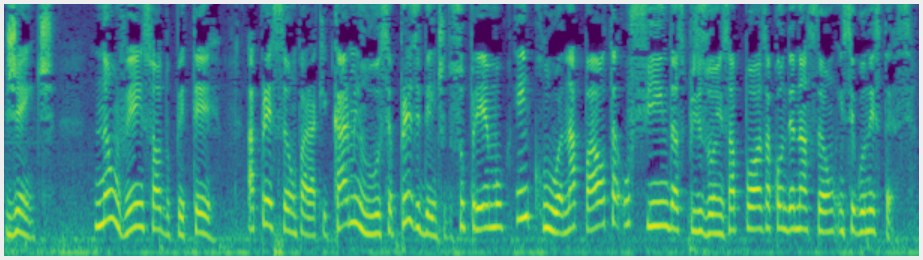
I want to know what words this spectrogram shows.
Gente, não vem só do PT a pressão para que Carmen Lúcia, presidente do Supremo, inclua na pauta o fim das prisões após a condenação em segunda instância.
